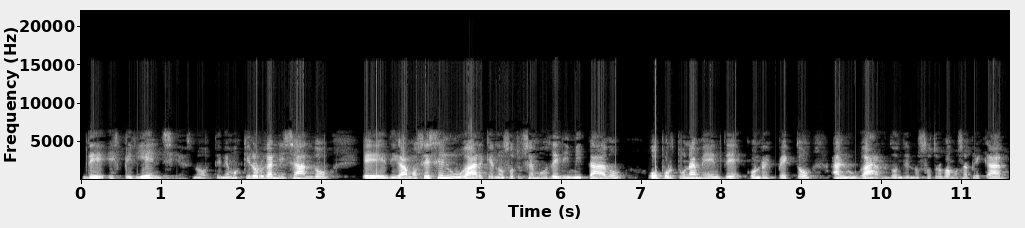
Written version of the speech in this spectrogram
de experiencias, ¿no? Tenemos que ir organizando, eh, digamos, ese lugar que nosotros hemos delimitado oportunamente con respecto al lugar donde nosotros vamos a aplicar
